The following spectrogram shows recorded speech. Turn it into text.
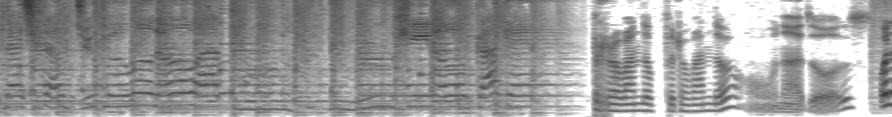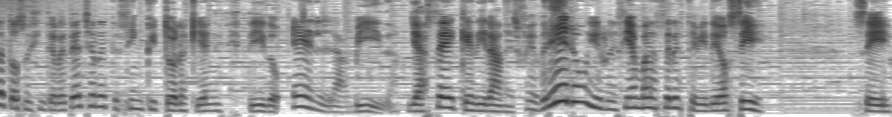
出した授業の後夕日の影 Probando, probando. Una, dos. Hola a todos, soy Cintia HRT5 y todas las que han existido en la vida. Ya sé que dirán, es febrero y recién vas a hacer este video. Sí, sí,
